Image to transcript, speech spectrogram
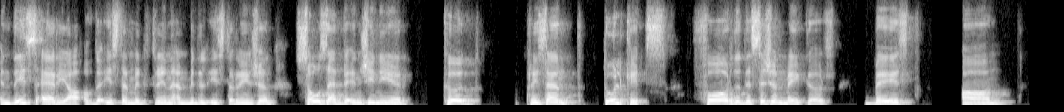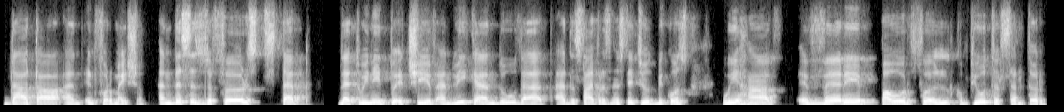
in this area of the Eastern Mediterranean and Middle Eastern region so that the engineer could present toolkits for the decision makers based on data and information. And this is the first step that we need to achieve. And we can do that at the Cyprus Institute because we have a very powerful computer center,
